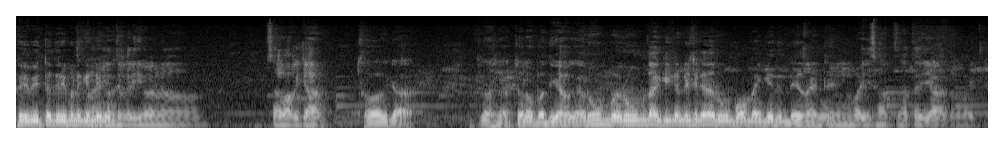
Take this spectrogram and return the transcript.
ਫਿਰ ਵੀ ਤਕਰੀਬਨ ਕਿੰਨੇ ਤਕਰੀਬਨ ਸਵਾ ਕੁ ਚਾਰ। ਸਵਾਲ ਜਾ ਅੱਛਾ ਚਲੋ ਵਧੀਆ ਹੋ ਗਿਆ। ਰੂਮ ਰੂਮ ਦਾ ਕੀ ਕੰਡੀਸ਼ਨ ਕਹਿੰਦਾ? ਰੂਮ ਬਹੁਤ ਮਹਿੰਗੇ ਦਿੰਦੇ ਆ ਨਾ ਇੱਥੇ। ਰੂਮ ਭਾਜੀ 7-7000 ਨੂੰ ਆ ਇੱਥੇ।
